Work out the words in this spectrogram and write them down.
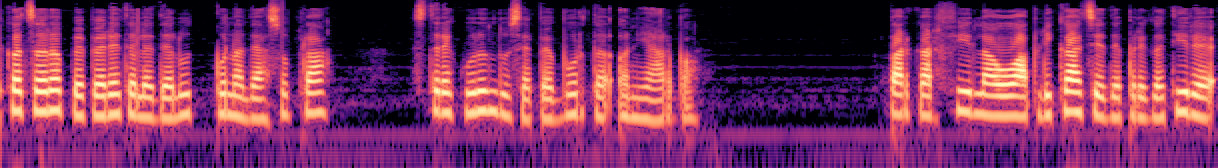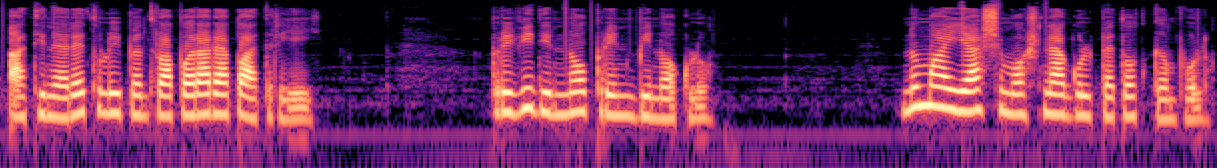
cățără pe peretele de lut până deasupra, strecurându-se pe burtă în iarbă. Parcă ar fi la o aplicație de pregătire a tineretului pentru apărarea patriei. Privi din nou prin binoclu. Numai ea și moșneagul pe tot câmpul.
